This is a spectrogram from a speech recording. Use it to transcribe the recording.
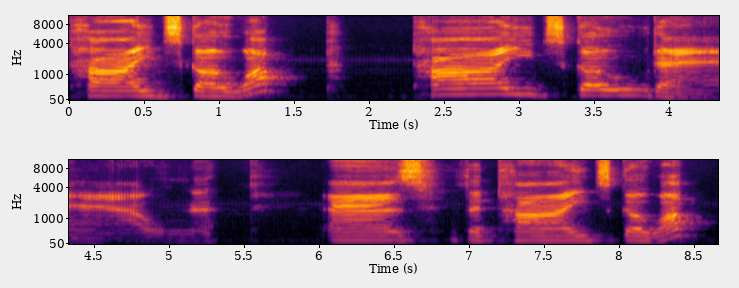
tides go up, tides go down. As the tides go up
